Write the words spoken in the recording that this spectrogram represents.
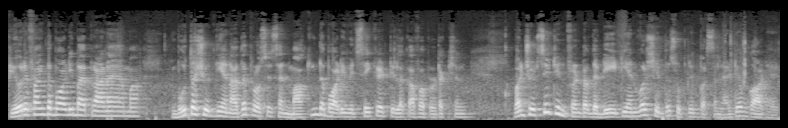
purifying the body by pranayama, bhuta shuddhi, and other process, and marking the body with sacred tilaka for protection, one should sit in front of the deity and worship the Supreme Personality of Godhead.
